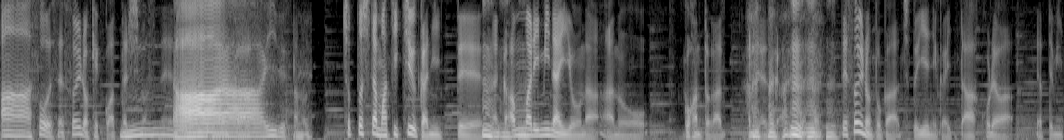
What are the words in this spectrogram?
ああそうですね。そういうの結構あったりしますね。うん。ああいいですあのねちょっとした町中華に行って、うんうんうん。なんかあんまり見ないようなあのご飯とかあるじゃないですか、でそういうのとかちょっと家に帰ってあこれはやってみ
